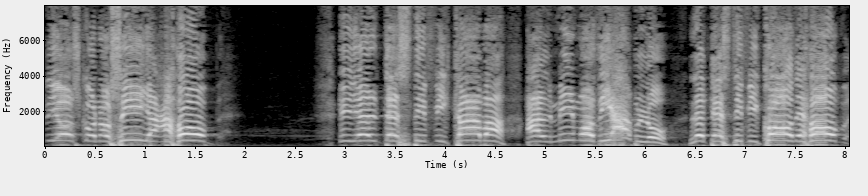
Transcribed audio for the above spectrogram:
Dios conocía a Job y él testificaba al mismo diablo, le testificó de Job.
